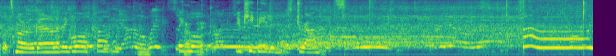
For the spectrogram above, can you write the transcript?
but tomorrow we're going on a big walk, aren't we? Mm. Big walk. You keep eating those dry nuts. Bye.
